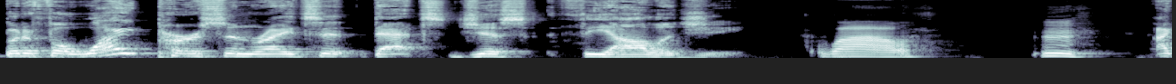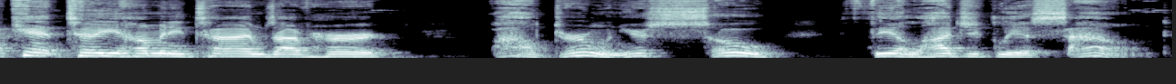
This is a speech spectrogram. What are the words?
But if a white person writes it, that's just theology. Wow. Mm. I can't tell you how many times I've heard, wow, Derwin, you're so theologically sound.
